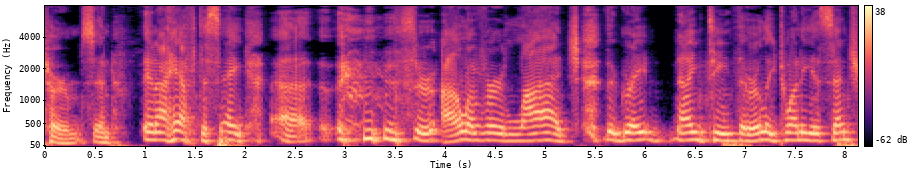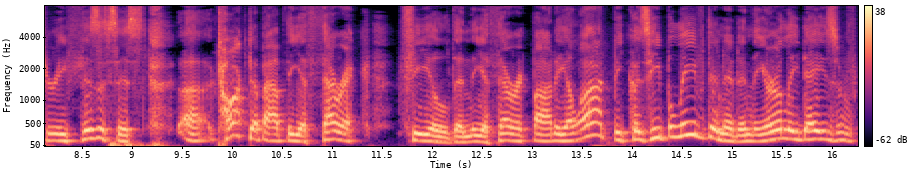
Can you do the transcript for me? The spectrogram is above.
terms. And and I have to say, uh, Sir Oliver Lodge, the great 19th, early 20th century physicist, uh, talked about the etheric field and the etheric body a lot because he believed in it in the early days of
